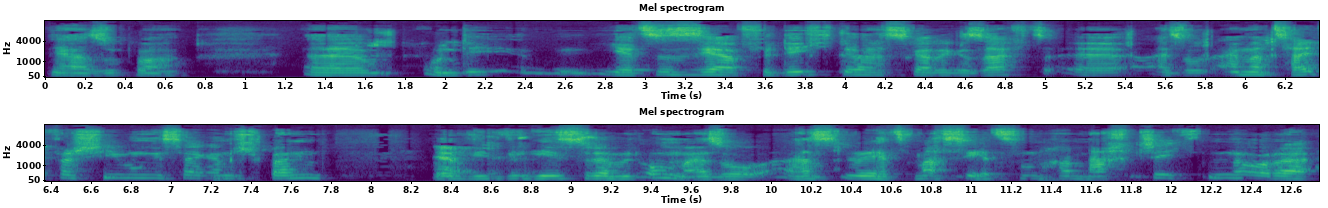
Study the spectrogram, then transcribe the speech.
Ja, super. Ähm, und jetzt ist es ja für dich, du hast gerade gesagt, äh, also einmal Zeitverschiebung ist ja ganz spannend. Ja. Wie, wie, gehst du damit um? Also hast du jetzt, machst du jetzt nur noch Nachtschichten oder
